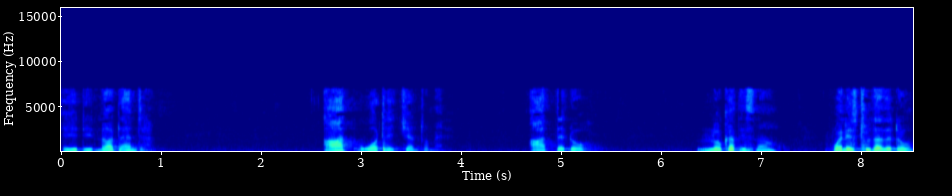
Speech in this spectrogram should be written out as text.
He did not enter. At what a gentleman. At the door. Look at this now. When he stood at the door,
